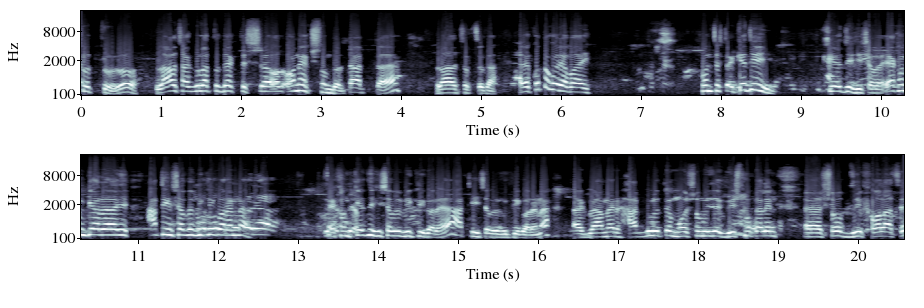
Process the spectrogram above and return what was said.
সত্তর ও। লাল শাকগুলা তো দেখতে অনেক সুন্দর টাটকা লাল চকচকা। কত করে ভাই? পঞ্চাশ টাকা কেজি? কেজি হিসাবে। এখন কি আর আটি হিসাবে বিক্রি করেন না? এখন কেজি হিসাবে বিক্রি করে হ্যাঁ? আটি হিসাবে বিক্রি করে না? আর গ্রামের হাটগুলোতে মৌসুমী যে গ্রীষ্মকালীন সবজি ফল আছে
